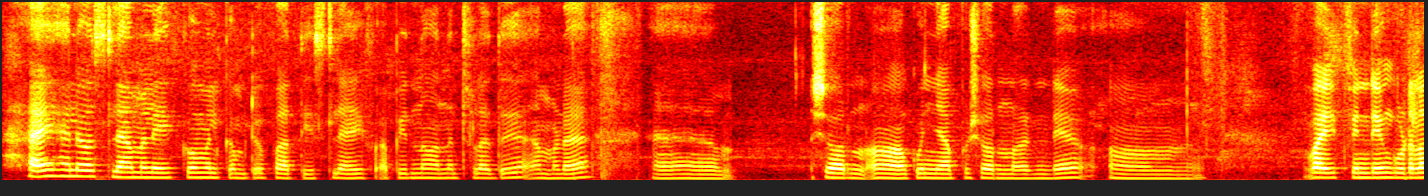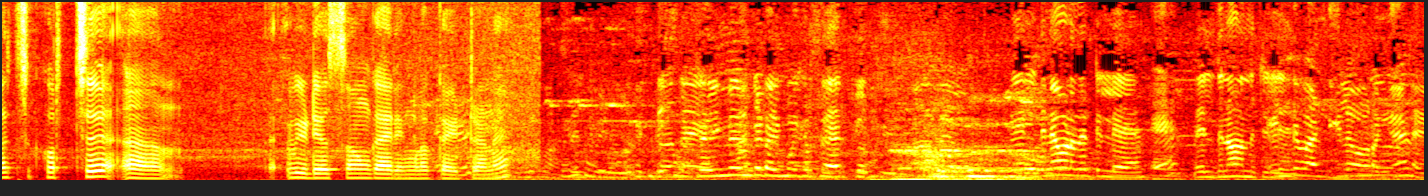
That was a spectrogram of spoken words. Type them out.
Hi hello അസ്സാം വലൈക്കും welcome to Fathi's life അപ്പോൾ ഇന്ന് വന്നിട്ടുള്ളത് നമ്മുടെ ഷൊർണ കുഞ്ഞാപ്പ് ഷൊർണൂരിന്റെ വൈഫിന്റെയും കൂടെ കുറച്ച് വീഡിയോസും കാര്യങ്ങളൊക്കെ ആയിട്ടാണ്. വെൽദിനെ വണ്ടിയിൽ ഉറങ്ങാണ്.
